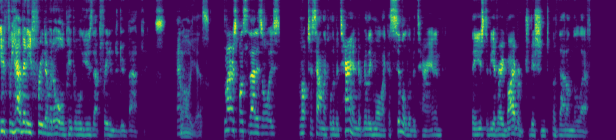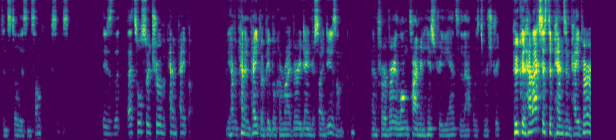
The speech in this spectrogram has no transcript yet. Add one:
if we have any freedom at all, people will use that freedom to do bad things. And Oh, yes. my response to that is always not to sound like a libertarian, but really more like a civil libertarian. And there used to be a very vibrant tradition of that on the left, and still is in some places. Is that that's also true of a pen and paper? You have a pen and paper, people can write very dangerous ideas on them. And for a very long time in history, the answer to that was to restrict who could have access to pens and paper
